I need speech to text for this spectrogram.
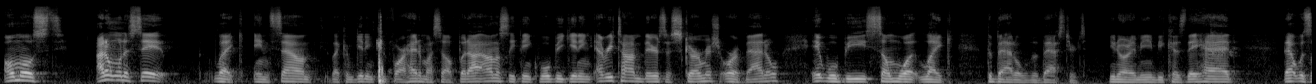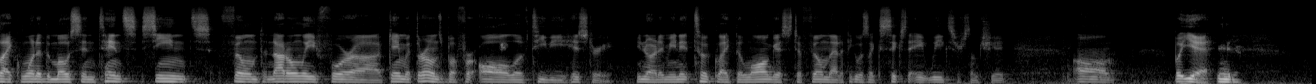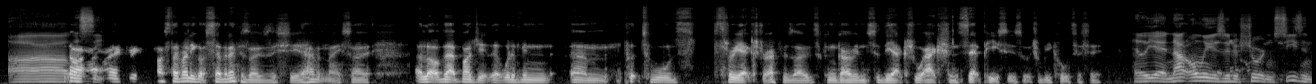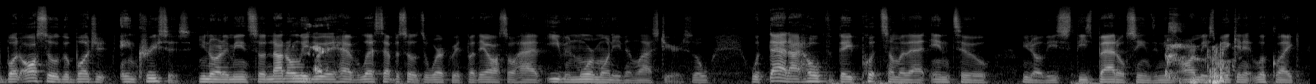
almost. I don't want to say it like in sound like I'm getting too far ahead of myself, but I honestly think we'll be getting every time there's a skirmish or a battle, it will be somewhat like the Battle of the Bastards. You know what I mean? Because they had that was like one of the most intense scenes filmed not only for uh, Game of Thrones but for all of TV history. You know what I mean? It took like the longest to film that. I think it was like six to eight weeks or some shit. Um, but yeah. yeah. Uh, no, I, I, agree. Plus, they've only got seven episodes this year, haven't they? So, a lot of that budget that would have been um, put towards three extra episodes can go into the actual action set pieces, which will be cool to see. Hell yeah! Not only is it a shortened season, but also the budget increases. You know what I mean? So not only do they have less episodes to work with, but they also have even more money than last year. So with that, I hope that they put some of that into you know these these battle scenes and these armies, making it look like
